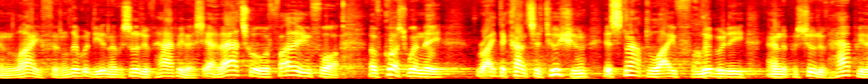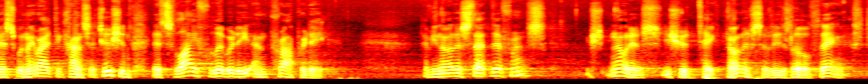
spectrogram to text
in life and liberty and the pursuit of happiness. Yeah, that's what we're fighting for. Of course, when they write the Constitution, it's not life, liberty, and the pursuit of happiness. When they write the Constitution, it's life, liberty, and property. Have you noticed that difference? You should notice, you should take notice of these little things.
